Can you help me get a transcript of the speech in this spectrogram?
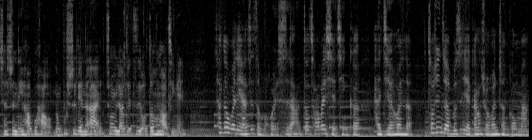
像是《你好不好》、《永不失联的爱》、《终于了解自由》都很好听诶。他跟韦礼安是怎么回事啊？都超会写情歌，还结婚了。周兴哲不是也刚求婚成功吗？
